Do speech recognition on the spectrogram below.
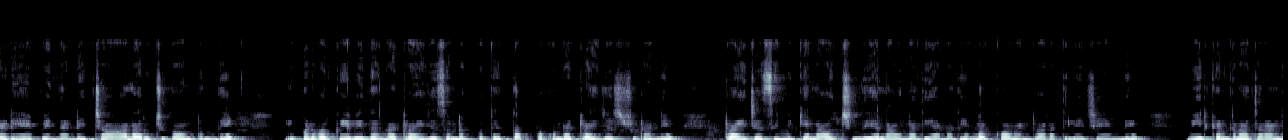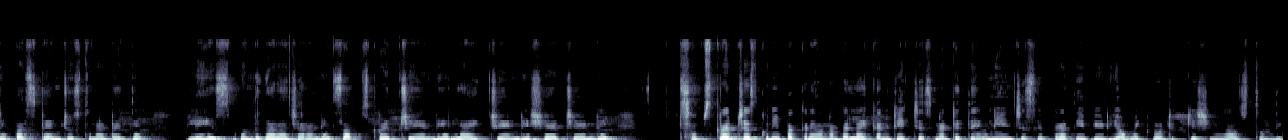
రెడీ అయిపోయిందండి. చాలా రుచిగా ఉంటుంది. ఇప్పటి వరకు ఈ విధంగా ట్రై చేసి ఉండకపోతే తప్పకుండా ట్రై చేసి చూడండి. ట్రై చేసి మీకు ఎలా వచ్చింది ఎలా ఉన్నది అన్నది నాకు కామెంట్ ద్వారా తెలియజేయండి. మీరు కనుక నా ఛానల్ని ఫస్ట్ టైం చూస్తున్నట్టయితే ప్లీజ్ ముందుగా నా ఛానల్ని సబ్స్క్రైబ్ చేయండి లైక్ చేయండి షేర్ చేయండి. సబ్స్క్రైబ్ చేసుకుని పక్కనే ఉన్న బెల్ ఐకాన్ క్లిక్ చేసినట్టయితే నేను చేసే ప్రతి వీడియో మీకు నోటిఫికేషన్గా వస్తుంది.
